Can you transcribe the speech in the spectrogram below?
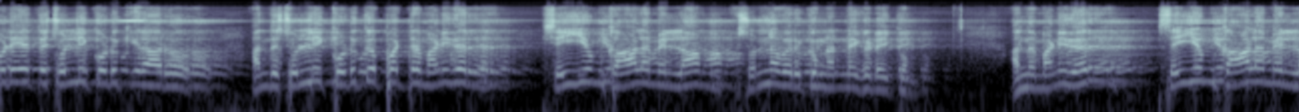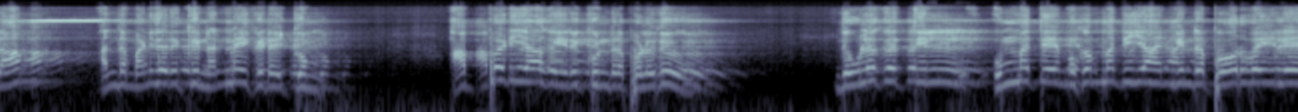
விடயத்தை சொல்லி கொடுக்கிறாரோ அந்த சொல்லி கொடுக்கப்பட்ட மனிதர் செய்யும் காலமெல்லாம் சொன்னவருக்கும் நன்மை கிடைக்கும். அந்த மனிதர் செய்யும் காலமெல்லாம் அந்த மனிதருக்கு நன்மை கிடைக்கும். அப்படியாக இருக்கின்ற பொழுது இந்த உலகத்தில் உம்மத்தே முகம்மதியா என்கின்ற போர்வையிலே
